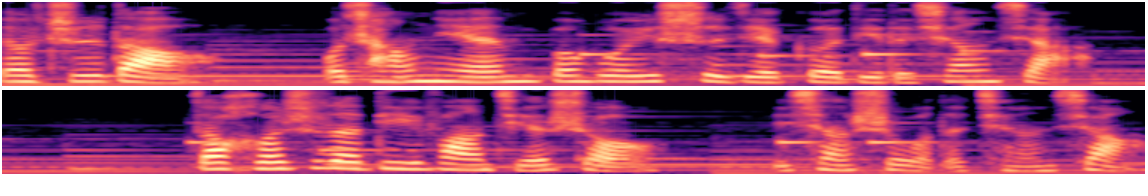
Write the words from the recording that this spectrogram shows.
要知道，我常年奔波于世界各地的乡下，找合适的地方解手，一向是我的强项。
